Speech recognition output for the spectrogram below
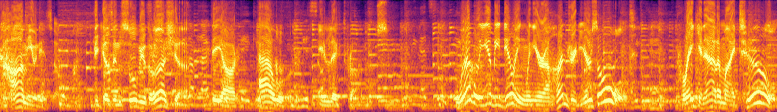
Communism. Because in Soviet Russia, they are our electrons. I mean, that's. What will you be doing when you're a hundred years old? Breaking out of my tomb.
